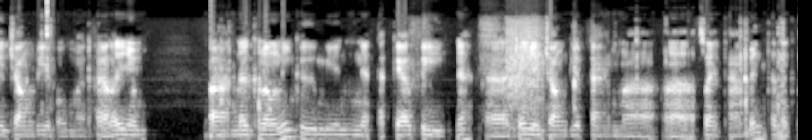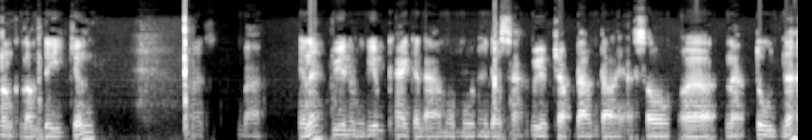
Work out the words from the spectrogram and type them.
យើងចង់រៀបប្រហែលថាឥឡូវខ្ញុំនៅក្នុងនេះគឺមានអ្នកតាកែវ2ណាអញ្ចឹងយើងចង់រៀបតាមខ្សែឋានវិញទៅនៅក្នុង column D អញ្ចឹងបាទឃើញណាវានឹងរៀបខែកណ្ដាលមកមុនហើយដោយសារវាចាប់ដើមដោយអក្សរណាទូចណា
